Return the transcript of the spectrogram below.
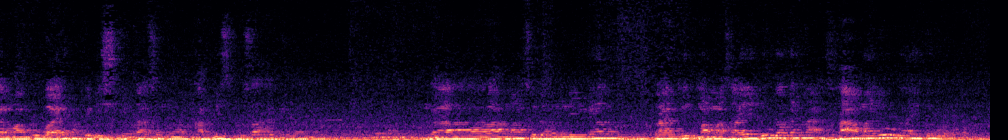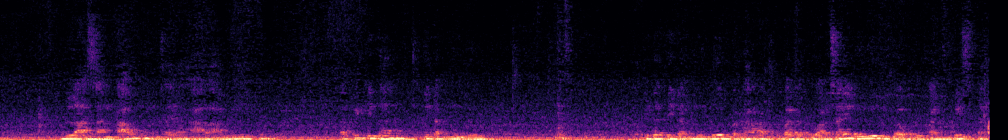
gak mampu bayar sampai disita semua habis usaha kita. Nggak lama sudah meninggal lanjut mama saya juga kena sama juga itu. Belasan tahun yang saya alami itu tapi kita tidak mundur. Kita tidak mundur berharap kepada Tuhan. Saya dulu juga bukan Kristen.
